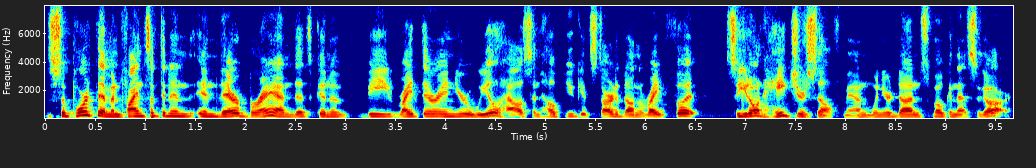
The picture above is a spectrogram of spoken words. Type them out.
support them and find something in in their brand that's going to be right there in your wheelhouse and help you get started on the right foot, so you don't hate yourself, man, when you're done smoking that cigar.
